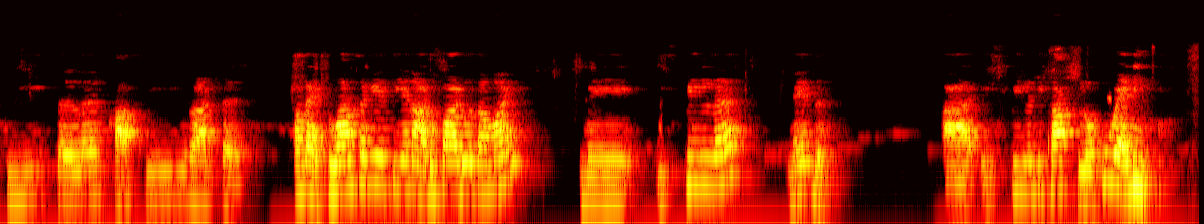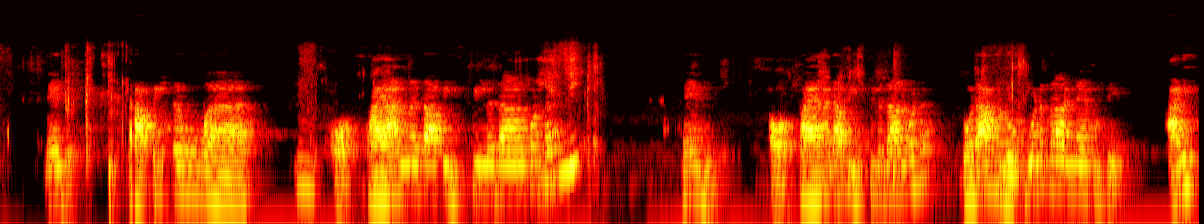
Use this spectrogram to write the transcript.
සීතල කසි රට හොඳයි තුහන්සගේ තියෙන අඩුපාඩුව තමයි මේ ඉස්පිල්ල නේද ආ, ඉස්පිල්ල ටිකක් ලොකු වැඩි නේද දැන් අපි හිතමු ආ, ඔව් සයන්නට අපි ඉස්පිල්ල දානකොට නේද? ඔව් සයනට අපි ඉස්පිල දානකොට ගොඩාක් ලොකුවට දාන්නේ නැහැ පුතේ. අනිත්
